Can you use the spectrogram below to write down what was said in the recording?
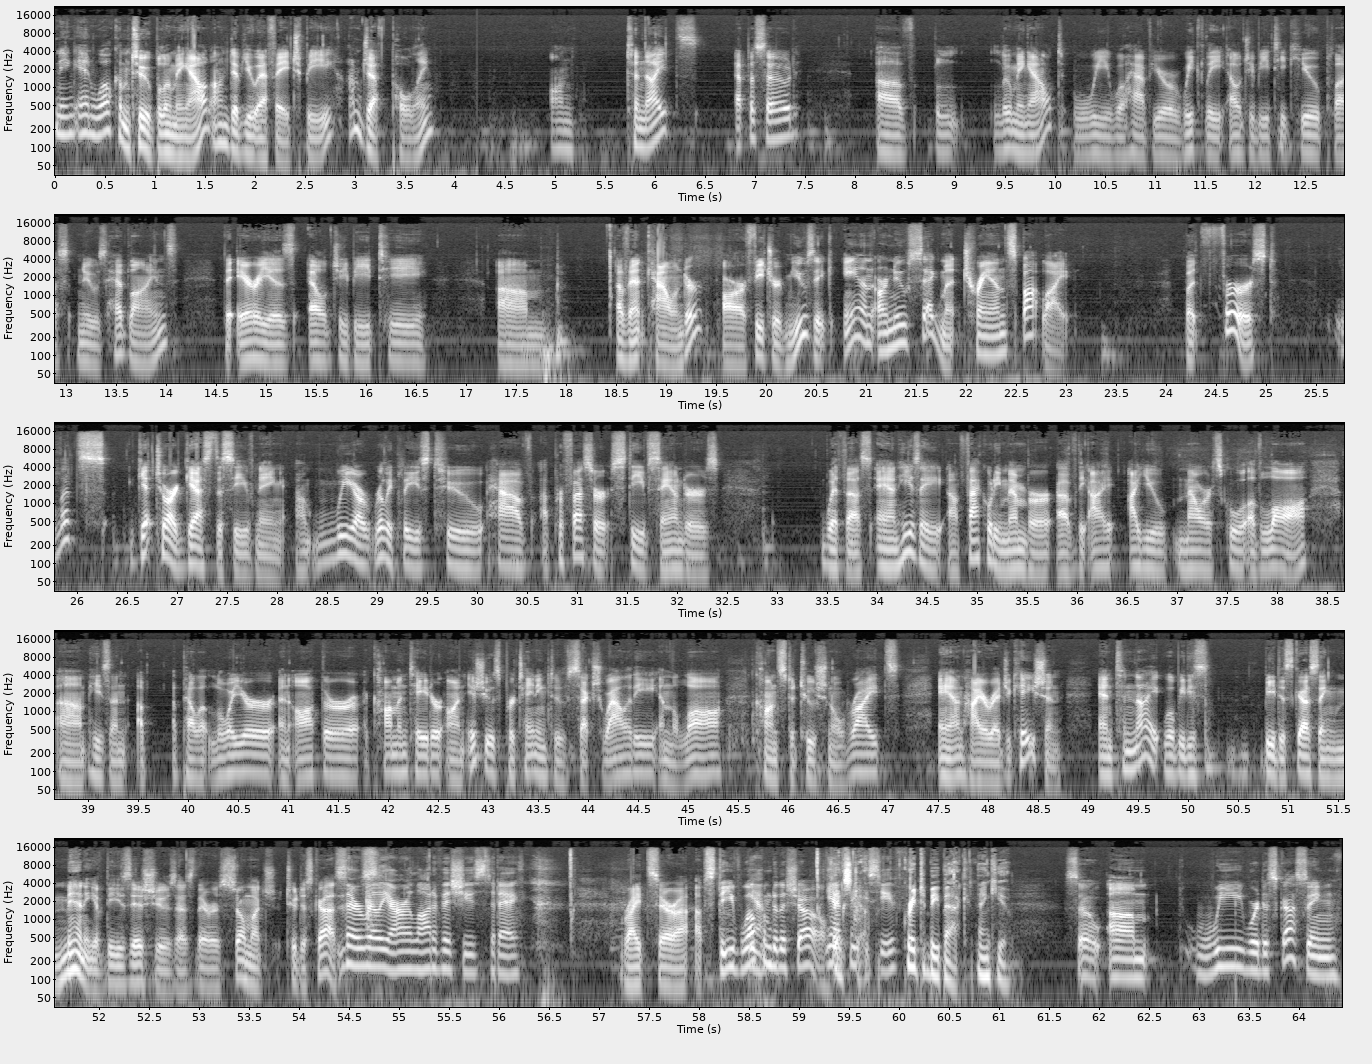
Evening and welcome to Blooming Out on WFHB. I'm Jeff Poling. On tonight's episode of Blooming Out, we will have your weekly LGBTQ plus news headlines, the area's LGBT um, event calendar, our featured music, and our new segment, Trans Spotlight. But first, let's get to our guest this evening. Um, we are really pleased to have uh, Professor Steve Sanders with us, and he's a, a faculty member of the I, IU Maurer School of Law. Um, he's an a, appellate lawyer, an author, a commentator on issues pertaining to sexuality and the law, constitutional rights, and higher education. And tonight we'll be dis- be discussing many of these issues as there is so much to discuss. There really are a lot of issues today. Right, Sarah. Uh, Steve, welcome Yeah. to the show. Yeah, Thanks, thank you, Steve. Great to be back. Thank you. So, um, we were discussing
